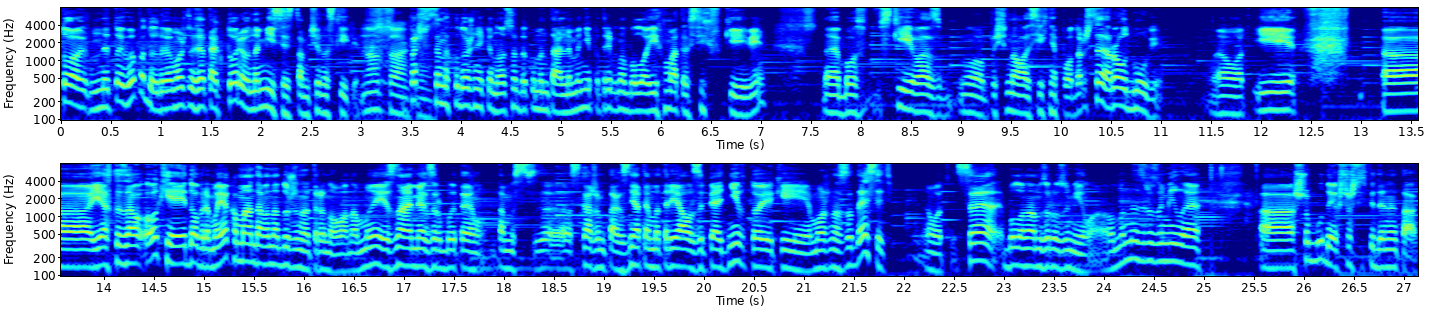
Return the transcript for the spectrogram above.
то, не той випадок, де ви можете взяти акторів на місяць там чи на скільки. Ну так. Перше, це не художнє кіно, це документальне. Мені потрібно було їх мати всіх в Києві, е, бо з Києва з- ну, починалась їхня подорож. Це роуд муві. От і е, я сказав: Окей, добре, моя команда вона дуже натренована. Ми знаємо, як зробити там, е, скажімо так, зняти матеріал за 5 днів, той, який можна за 10. От це було нам зрозуміло. Але ми не зрозуміли, е, що буде, якщо щось піде не так.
